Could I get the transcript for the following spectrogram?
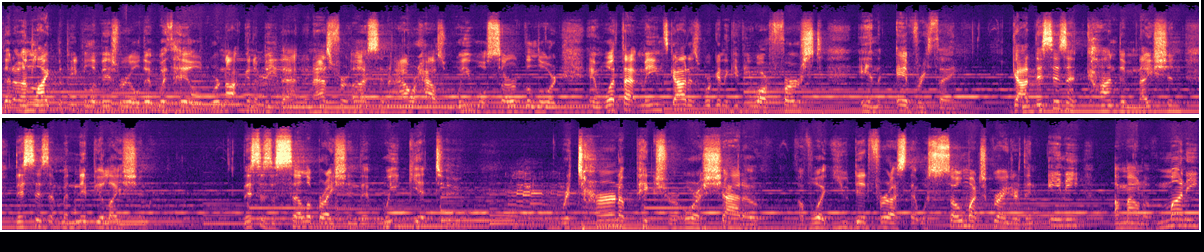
that, unlike the people of Israel that withheld, we're not going to be that. And as for us in our house, we will serve the Lord. And what that means, God, is we're going to give you our first in everything. God, this isn't condemnation, this isn't manipulation. This is a celebration that we get to return a picture or a shadow of what you did for us that was so much greater than any amount of money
